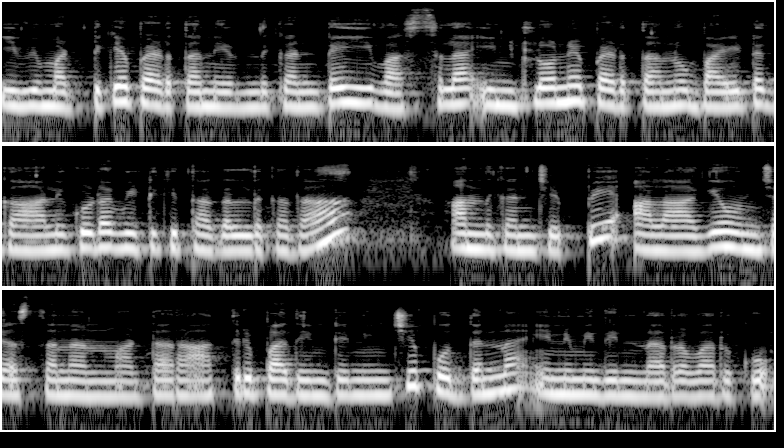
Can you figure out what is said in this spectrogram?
ఇవి మట్టికే పెడతాను. ఎందుకంటే ఈ వస్సల ఇంట్లోనే పెడతాను. బయట గాలి కూడా వీటికి తగలదు కదా. అందుకని చెప్పి అలాగే ఉంచేస్తాను అనమాట రాత్రి పదింటి నుంచి పొద్దున్న ఎనిమిదిన్నర వరకు.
